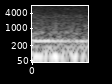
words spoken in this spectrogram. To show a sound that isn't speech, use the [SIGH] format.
much.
